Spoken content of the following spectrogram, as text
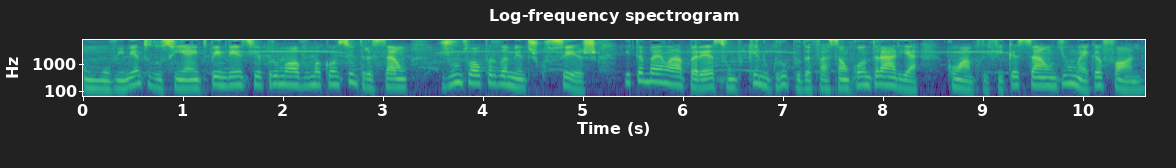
um movimento do Sim à Independência promove uma concentração junto ao Parlamento escocês e também lá aparece um pequeno grupo da facção contrária, com a amplificação de um megafone.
